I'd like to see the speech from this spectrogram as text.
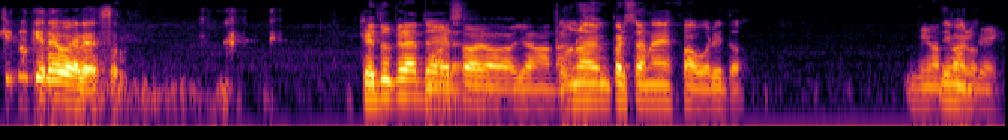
¿Quién no quiere ver eso? ¿Qué tú crees de Bueno, eso, Jonathan? Uno de mis personajes favoritos. Mío dímelo. también.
